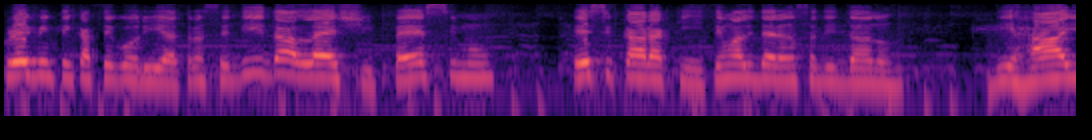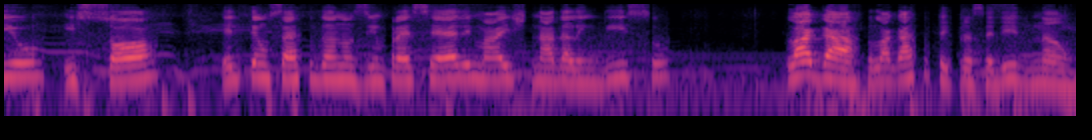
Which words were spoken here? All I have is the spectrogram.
Craven tem categoria transcendida, Lash péssimo. Esse cara aqui tem uma liderança de dano de raio e só. Ele tem um certo danozinho para SL, mas nada além disso. Lagarto. Lagarto tem transcedido? Não.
